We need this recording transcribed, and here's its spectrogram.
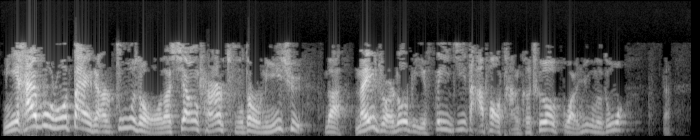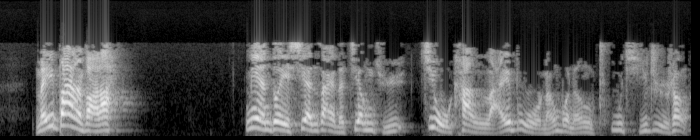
你还不如带点猪肘子、香肠、土豆泥去，那没准都比飞机、大炮、坦克车管用的多。没办法了，面对现在的僵局，就看莱布能不能出奇制胜，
